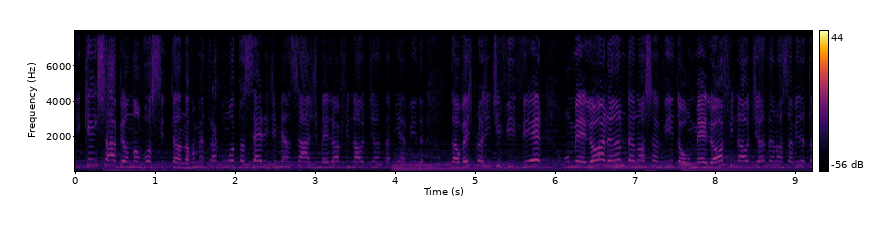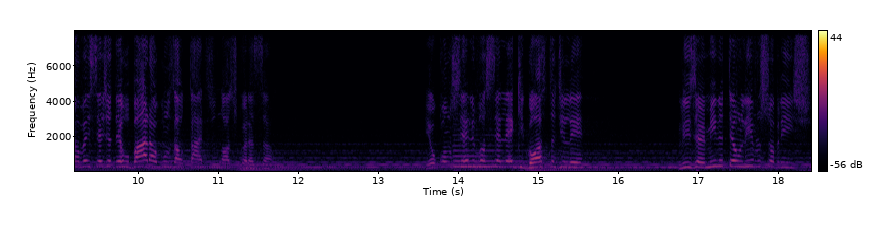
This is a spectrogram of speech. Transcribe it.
E quem sabe eu não vou citando. Vamos entrar com outra série de mensagens. Melhor final de ano da minha vida. Talvez para a gente viver o melhor ano da nossa vida, ou o melhor final de ano da nossa vida, talvez seja derrubar alguns altares do nosso coração. Eu aconselho você ler, que gosta de ler. Luiz Hermínio tem um livro sobre isso.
